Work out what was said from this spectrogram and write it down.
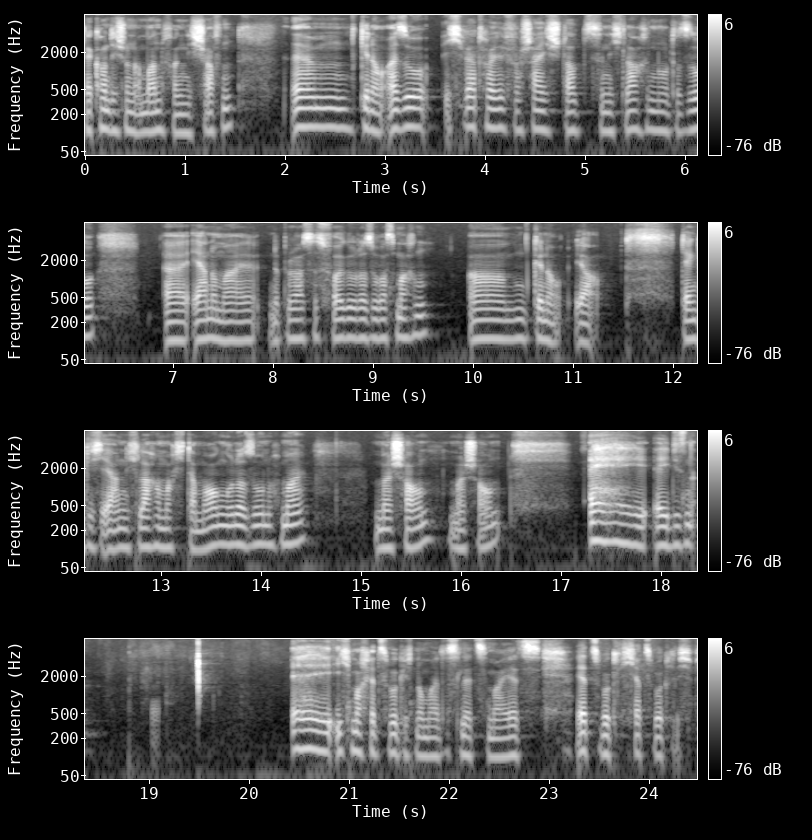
da konnte ich schon am Anfang nicht schaffen. Ähm, genau, also ich werde heute wahrscheinlich statt nicht lachen oder so, äh, eher nochmal eine Brazos-Folge oder sowas machen. Ähm, genau, ja. Denke ich eher nicht lachen, mache ich da morgen oder so nochmal. Mal schauen, mal schauen. Ey, ey, diesen. Ey, ich mache jetzt wirklich nochmal das letzte Mal. Jetzt, jetzt wirklich, jetzt wirklich.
